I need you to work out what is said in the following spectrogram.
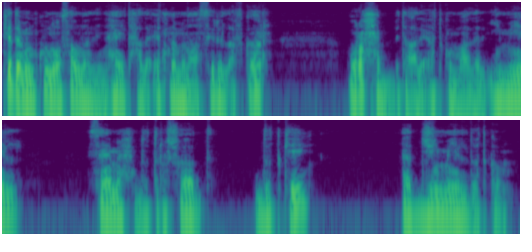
كده بنكون وصلنا لنهاية حلقتنا من عصير الأفكار. أرحب بتعليقاتكم على الإيميل سامح دوت رشاد دوت كي at gmail.com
